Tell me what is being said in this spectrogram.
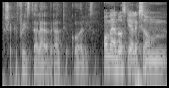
försöker freestyla överallt jag går liksom. Om vi ändå ska liksom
